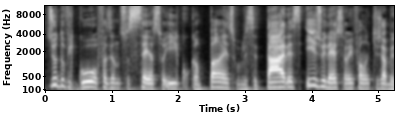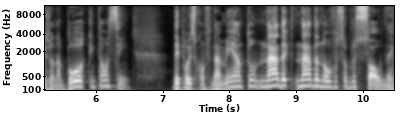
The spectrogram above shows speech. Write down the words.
Gil do Vigor fazendo sucesso aí com campanhas publicitárias e Juliette também falando que já beijou na boca. Então, assim, depois do confinamento, nada, nada novo sobre o sol, né?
